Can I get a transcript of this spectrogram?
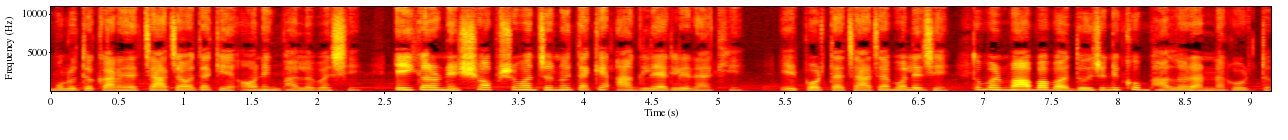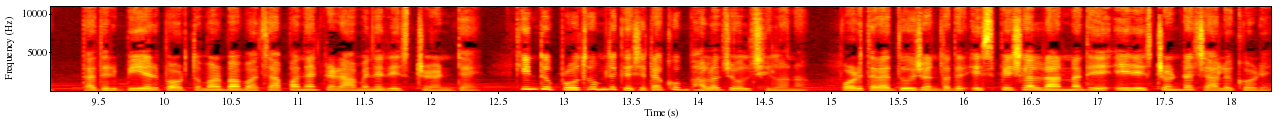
মূলত কারণের চাচাও তাকে অনেক ভালোবাসে। এই কারণে সব সময়ের জন্যই তাকে আগলে আগলে রাখে। এরপর তার চাচা বলে যে, তোমার মা বাবা দুজনই খুব ভালো রান্না করত। তাদের বিয়ের পর তোমার বাবা জাপানে একটা রামেনের রেস্টুরেন্ট দেয়। কিন্তু প্রথম দিকে সেটা খুব ভালো চলছিল না। পরে তারা দুজন তাদের স্পেশাল রান্না দিয়ে এই রেস্টুরেন্টটা চালু করে।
